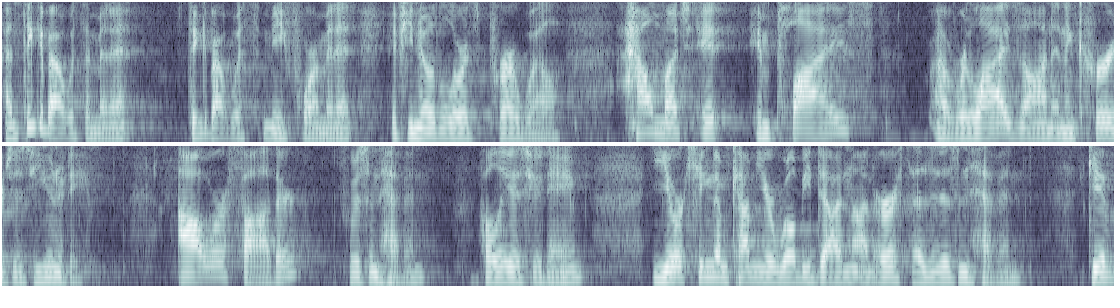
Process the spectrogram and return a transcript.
And think about with a minute, think about with me for a minute, if you know the Lord's Prayer well, how much it implies, uh, relies on, and encourages unity. Our Father, who is in heaven, holy is your name. Your kingdom come, your will be done on earth as it is in heaven. Give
